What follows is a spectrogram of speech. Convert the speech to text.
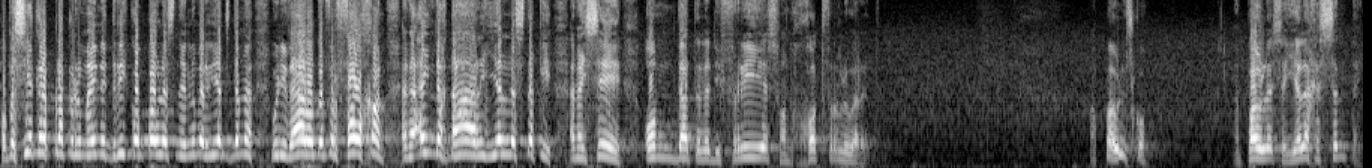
Op 'n sekere plek in Romeine 3 kom Paulus en hy noem 'n reeks dinge hoe die wêreld in verval gaan en hy eindig daar 'n hele stukkie en hy sê omdat hulle die vrees van God verloor het. Maar Paulus kom. En Paulus se hele gesindheid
